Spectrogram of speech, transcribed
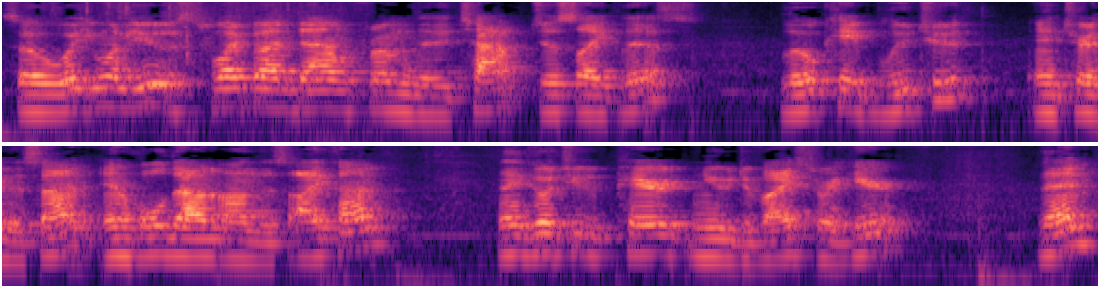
So what you want to do is swipe on down from the top, just like this, locate Bluetooth, and turn this on, and hold down on this icon. Then go to Pair New Device right here. Then,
